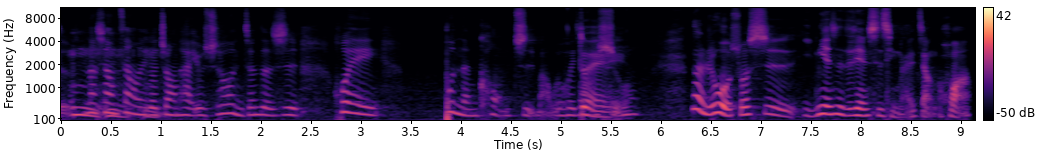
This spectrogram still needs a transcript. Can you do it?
的。嗯、那像这样的一个状态，嗯、有时候你真的是会不能控制吧？我会这样说。那如果说是以面试这件事情来讲的话，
